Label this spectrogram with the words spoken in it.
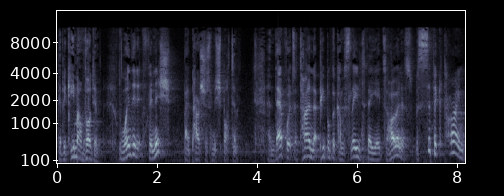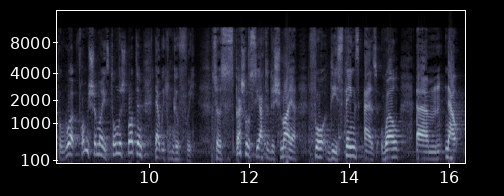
They became avodim. When did it finish? By Parshas Mishpatim. And therefore, it's a time that people become slaves to their Yetzirah, and a specific time for work from Shemais till Mishpatim that we can go free. So it's a special Siyata Deshmaya for these things as well. Um, now,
